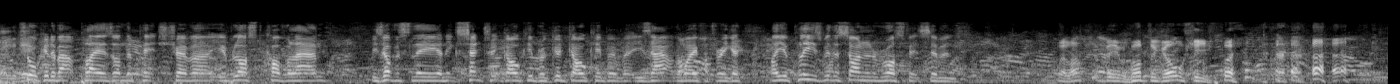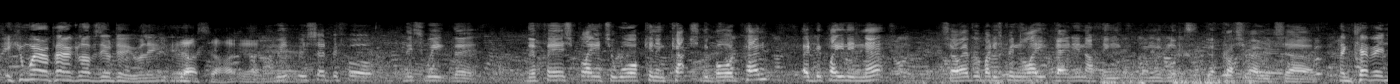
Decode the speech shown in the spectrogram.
Really Talking about players on the pitch, Trevor, you've lost Coverland. He's obviously an eccentric goalkeeper, a good goalkeeper, but he's out of the way for three games. Are you pleased with the signing of Ross Fitzsimons? Well, I should be with the goalkeeper. he can wear a pair of gloves, he'll do, will he? Yeah. That's right, yeah. We, we said before this week that the first player to walk in and catch the board pen would be playing in net. So everybody's been late getting in, I think, when we've looked across roads. So. And Kevin,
